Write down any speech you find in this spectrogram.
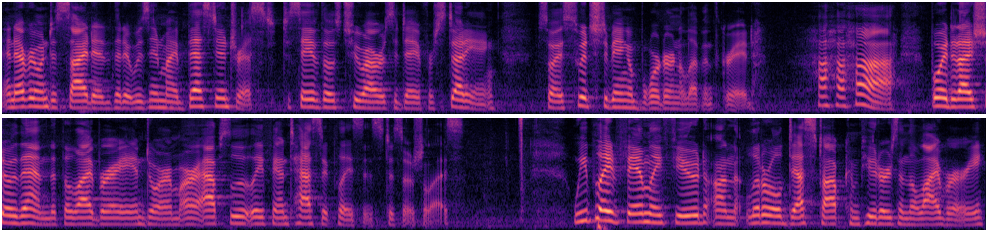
and everyone decided that it was in my best interest to save those two hours a day for studying, so I switched to being a boarder in 11th grade. Ha ha ha. Boy, did I show them that the library and dorm are absolutely fantastic places to socialize. We played Family Feud on literal desktop computers in the library,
